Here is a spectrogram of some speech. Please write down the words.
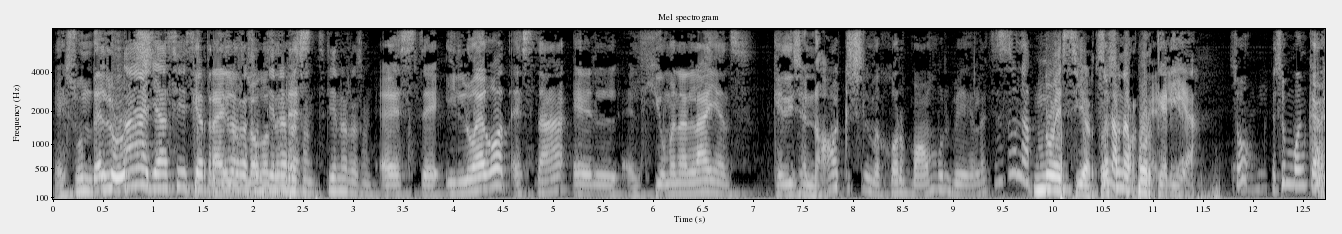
es un deluxe. Ah, ya sí es que cierto, trae tienes los razón, logos tienes de razón, Nest. tienes razón. Este, y luego está el, el Human Alliance. Que dice, no, que es el mejor Bumblebee. Es una No es cierto, es una porquería. Es un, es un buen car-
